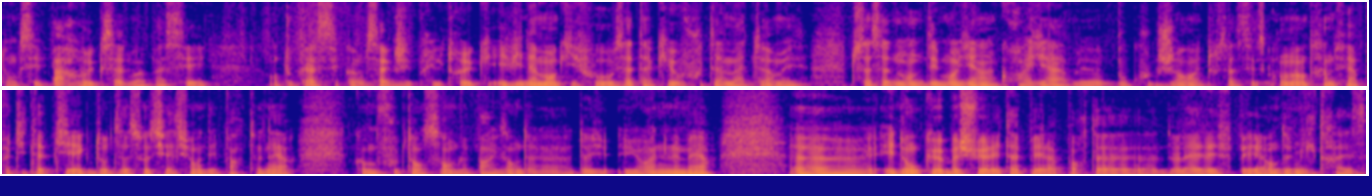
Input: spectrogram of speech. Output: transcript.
Donc c'est par eux que ça doit passer. En tout cas, c'est comme ça que j'ai pris le truc. Évidemment qu'il faut s'attaquer au foot amateur, mais tout ça, ça demande des moyens incroyables, beaucoup de gens et tout ça. C'est ce qu'on est en train de faire petit à petit avec d'autres associations et des partenaires, comme Foot Ensemble, par exemple, de, de Johan Lemaire. Euh, et donc, euh, bah, je suis allé taper la porte euh, de la LFP en 2013.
